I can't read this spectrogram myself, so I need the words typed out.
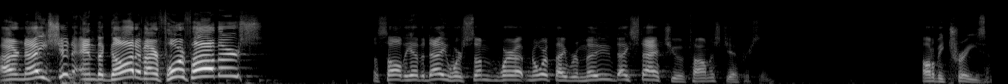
our nation and the God of our forefathers. I saw the other day where somewhere up north they removed a statue of Thomas Jefferson. Ought to be treason.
